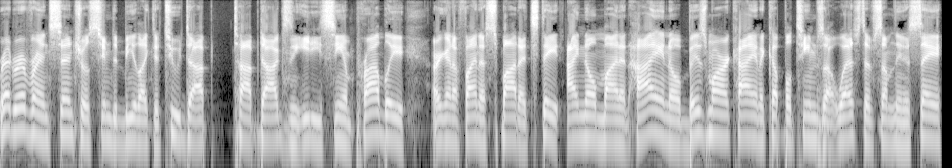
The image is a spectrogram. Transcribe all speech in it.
Red River and Central seem to be like the two top top dogs in the EDC and probably are going to find a spot at state. I know Minot high. I know Bismarck High and a couple teams out west have something to say,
